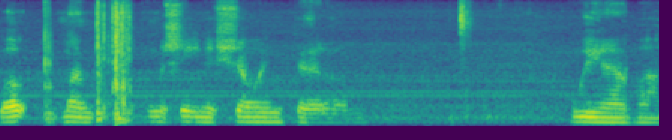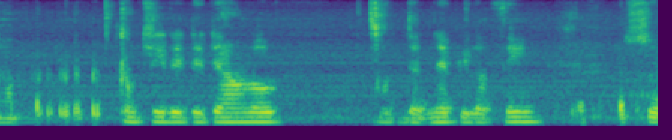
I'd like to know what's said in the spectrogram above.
well, my machine is showing that um, we have um, completed the download of the Nebula theme. So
